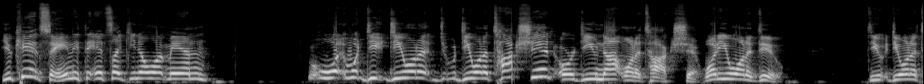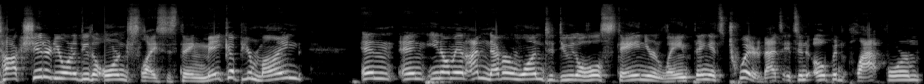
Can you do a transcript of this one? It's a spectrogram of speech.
You can't say anything. It's like you know what, man. What what do you, do you want to do? You want to talk shit or do you not want to talk shit? What do you want to do? Do you do you want to talk shit or do you want to do the orange slices thing? Make up your mind. And and you know, man, I'm never one to do the whole stay in your lane thing. It's Twitter. That's it's an open platform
